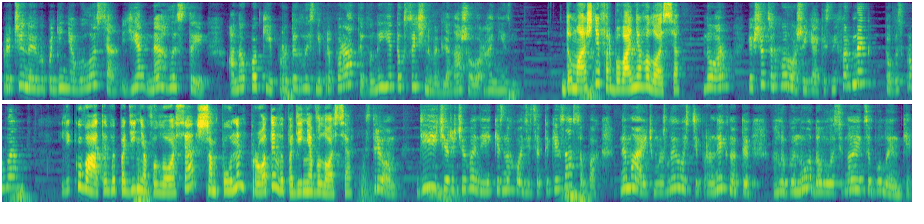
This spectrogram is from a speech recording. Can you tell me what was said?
Причиною випадіння волосся є не глисти, а навпаки, протиглисні препарати вони є токсичними для нашого організму. Домашнє фарбування волосся. Норм. Якщо це хороший якісний фарбник, то без проблем. Лікувати випадіння волосся шампунем проти випадіння волосся. Стрьом. Діючі речовини, які знаходяться в таких засобах, не мають можливості проникнути в глибину до волосяної цибулинки,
